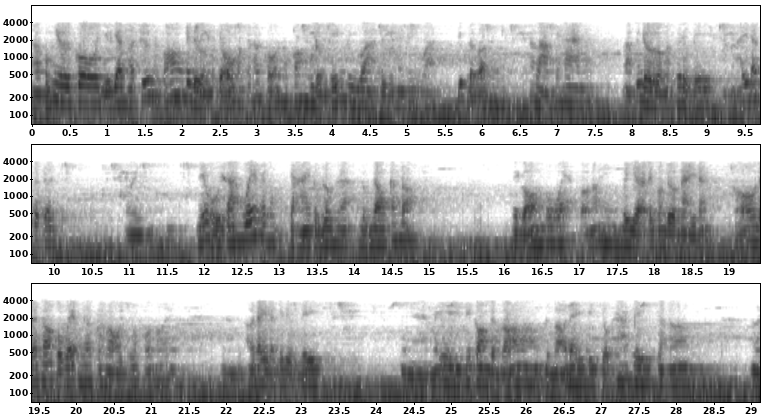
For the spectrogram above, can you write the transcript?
À, cũng như cô diệu dân ở trước là có cái đường chỗ mà cái thất cổ nó có một đường kiến đi qua từ dưới này đi qua tiếp lửa. Nó làm cái hang á, làm cái đường cái đường đi nó thấy đất ở trên rồi nếu buổi sáng quét cái nó chạy tùm lum ra, đụng đâu cắn đó. Thì cổ không có quét cổ nói, bây giờ trên con đường này đó cổ đến đó cổ quét nữa cổ ngồi xuống. Cổ nói ừ, ở đây là cái đường đi. Ừ, mấy mấy con đừng có, đừng ở đây, đi chỗ khác đi, cho nó ừ,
